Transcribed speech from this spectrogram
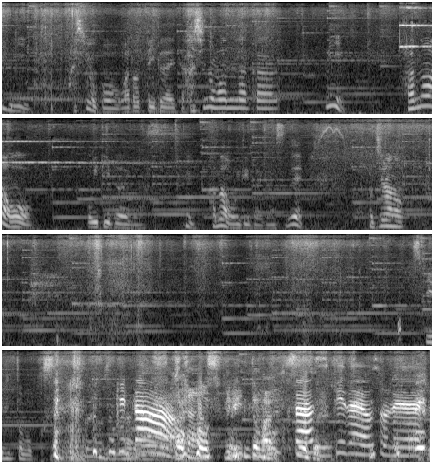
橋に橋をこう渡っていただいて、橋の真ん中に花を置いていただきます。うん。花を置いていただきます。で、こちらのスピリットボックス。でございます。来 たスピリットボックス。好きだよそれ。ス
